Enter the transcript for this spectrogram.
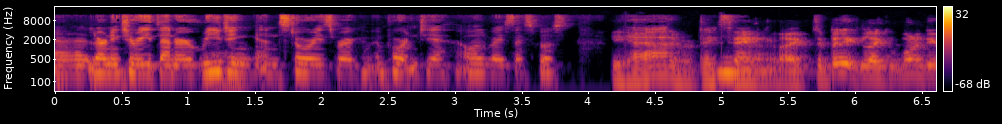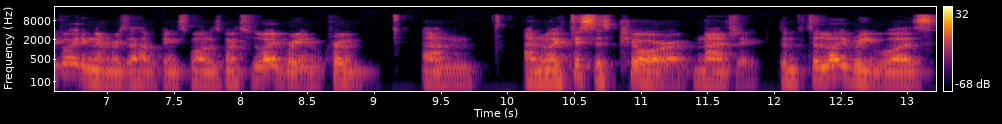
Uh, learning to read then or reading and stories were important to you always, I suppose. Yeah, they were a big mm. thing. Like the big, like one of the abiding memories I have of being small is going to the library in Macroom. Um, and like this is pure magic. The, the library was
